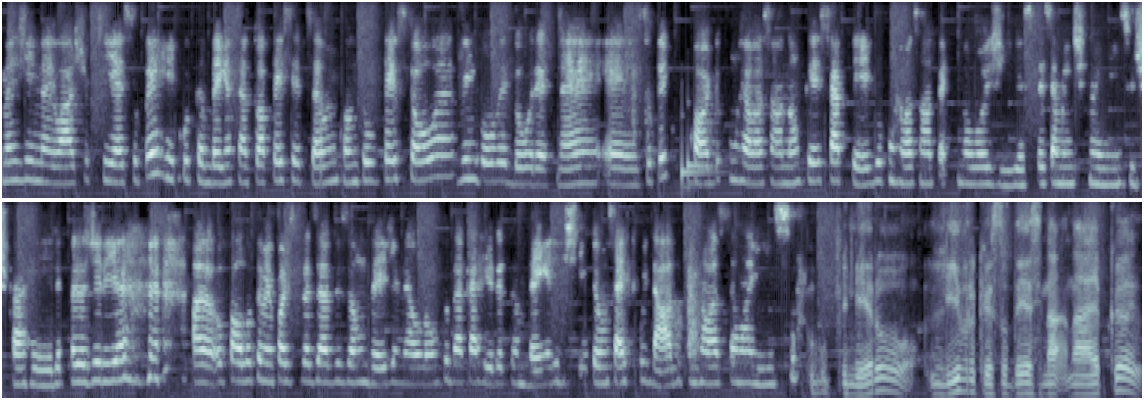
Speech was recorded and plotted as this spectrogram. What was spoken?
Imagina, eu acho que é super rico também assim, a tua percepção enquanto pessoa desenvolvedora, né? É, super concordo com relação a não ter esse apego com relação à tecnologia, especialmente no início de carreira. Mas eu diria, o Paulo também pode trazer a visão dele, né? Ao longo da carreira também, a gente tem que ter um certo cuidado com relação a isso. O primeiro livro que eu estudei, assim, na, na época,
